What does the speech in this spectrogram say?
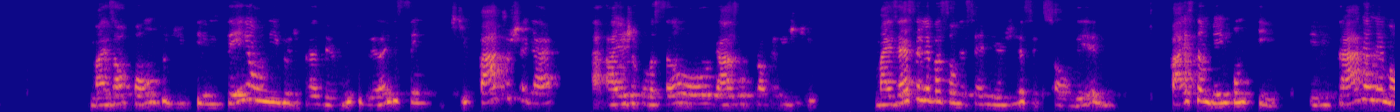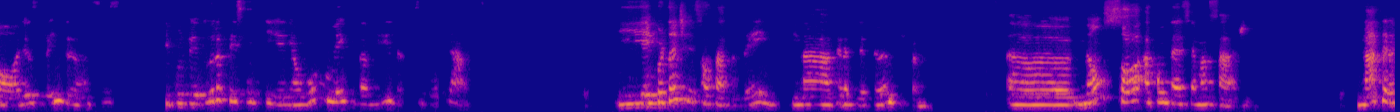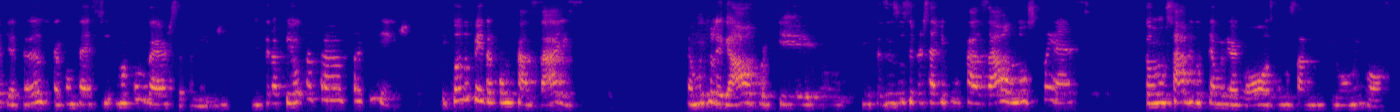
mas ao ponto de que ele tenha um nível de prazer muito grande, sem de fato chegar a ejaculação ou orgasmo propriamente dito. Mas essa elevação dessa energia sexual dele faz também com que ele traga memórias, lembranças, que porventura fez com que ele, em algum momento da vida, se bloqueasse. E é importante ressaltar também que na terapia tântrica, uh, não só acontece a massagem. Na terapia tântrica acontece uma conversa também, de, de terapeuta para cliente. E quando feita com casais, é muito legal porque muitas vezes você percebe que o casal não se conhece. Então não sabe do que a mulher gosta, não sabe do que o homem gosta.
